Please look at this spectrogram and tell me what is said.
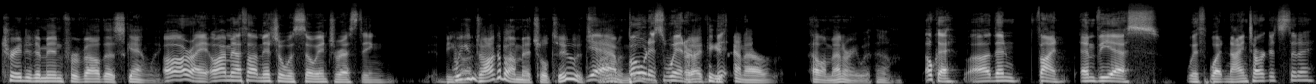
traded him in for Valdes-Scantling. Oh, all right. Oh, I mean, I thought Mitchell was so interesting. Because, we can talk about Mitchell too. It's Yeah, fine with me. bonus winner. But I think it's kind of elementary with him. Okay. Uh, then fine. MVS with what, nine targets today?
